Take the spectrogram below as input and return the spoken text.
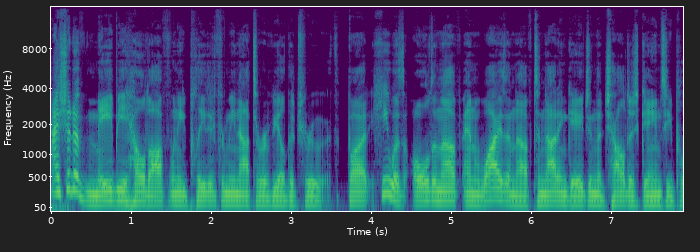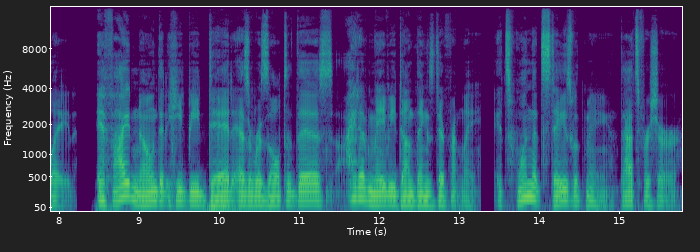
I should have maybe held off when he pleaded for me not to reveal the truth, but he was old enough and wise enough to not engage in the childish games he played. If I'd known that he'd be dead as a result of this, I'd have maybe done things differently. It's one that stays with me, that's for sure.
